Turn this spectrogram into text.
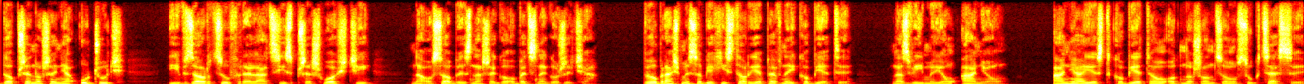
do przenoszenia uczuć i wzorców relacji z przeszłości na osoby z naszego obecnego życia. Wyobraźmy sobie historię pewnej kobiety, nazwijmy ją Anią. Ania jest kobietą odnoszącą sukcesy,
